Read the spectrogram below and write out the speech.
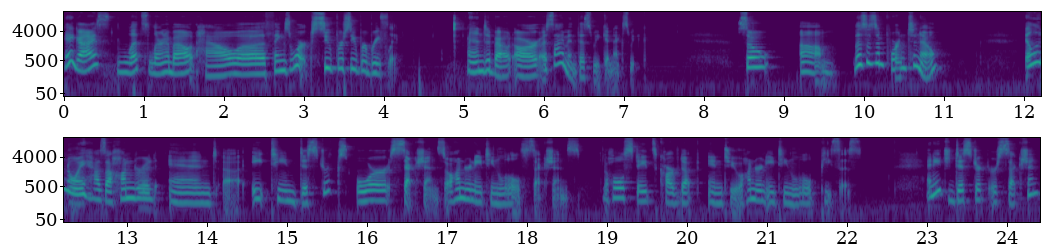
hey guys, let's learn about how uh, things work super, super briefly and about our assignment this week and next week. So, um, this is important to know. Illinois has 118 districts or sections, so 118 little sections. The whole state's carved up into 118 little pieces. And each district or section,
